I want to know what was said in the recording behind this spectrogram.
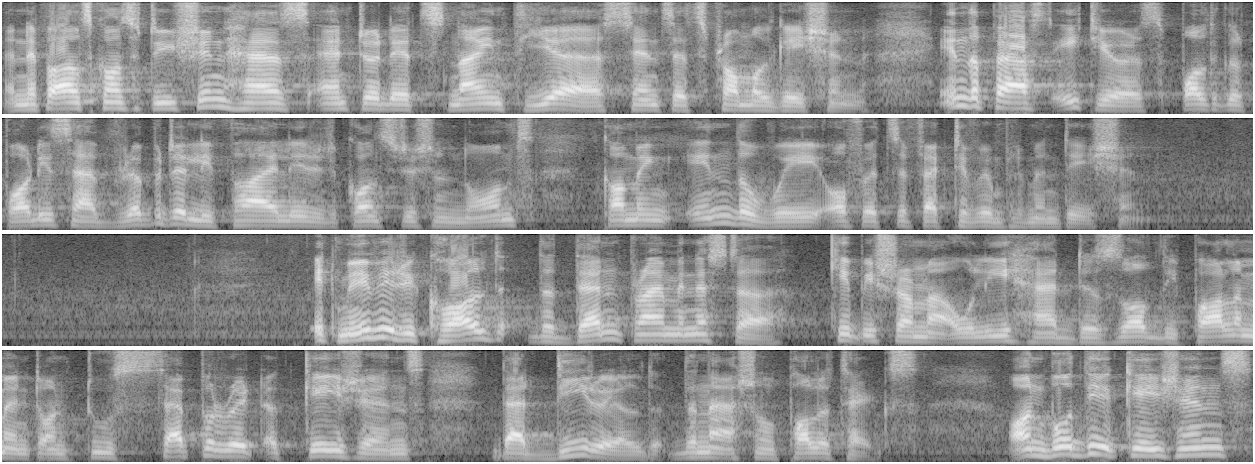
Nepal's constitution has entered its ninth year since its promulgation. In the past eight years, political parties have repeatedly violated constitutional norms coming in the way of its effective implementation. It may be recalled that then Prime Minister KP Sharma Oli had dissolved the parliament on two separate occasions that derailed the national politics. On both the occasions,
